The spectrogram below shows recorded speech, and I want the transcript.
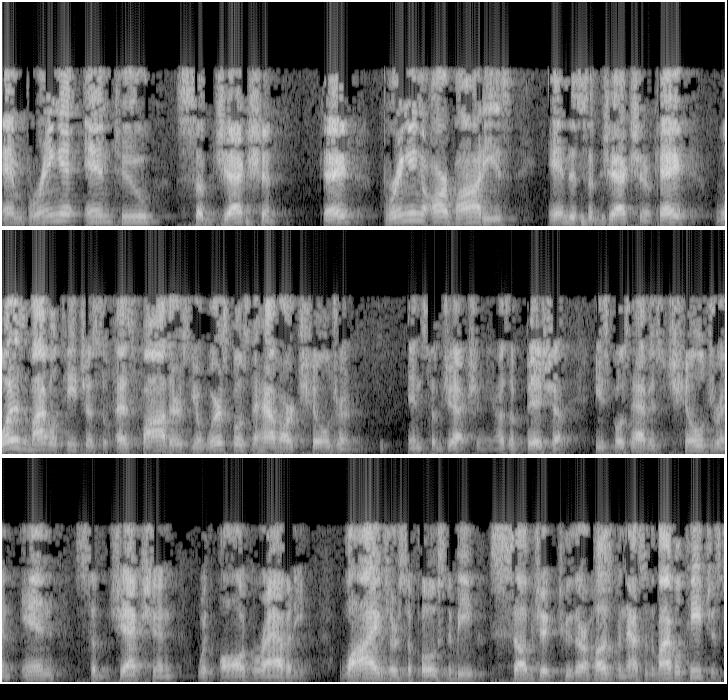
and bring it into subjection. Okay? Bringing our bodies into subjection. Okay? what does the Bible teach us as fathers? You know, we're supposed to have our children in subjection. You know, as a bishop, he's supposed to have his children in subjection with all gravity. Wives are supposed to be subject to their husband. That's what the Bible teaches.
